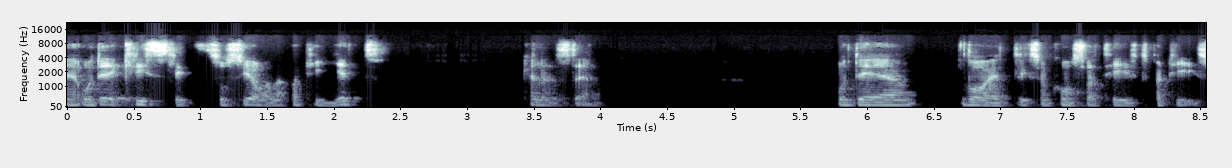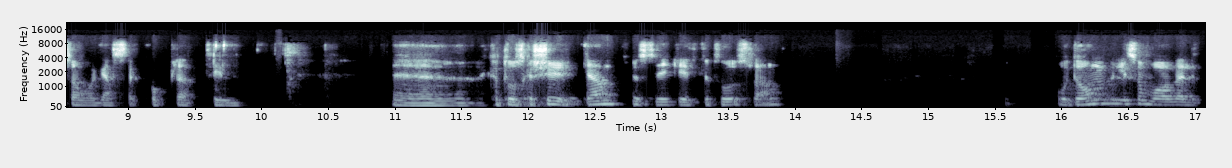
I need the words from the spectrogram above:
Eh, och det är Kristligt sociala partiet, kallades det. Och det var ett liksom konservativt parti som var ganska kopplat till eh, katolska kyrkan, Österrike är ett katolskt land. Och de liksom var väldigt,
